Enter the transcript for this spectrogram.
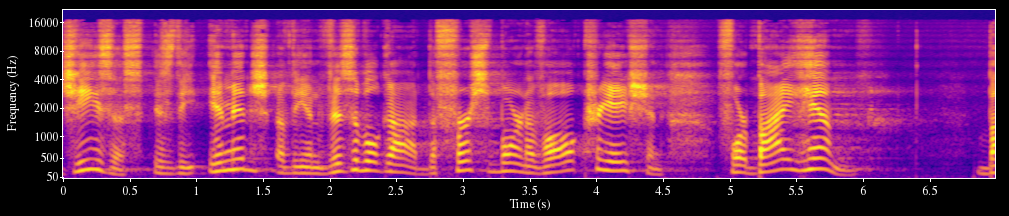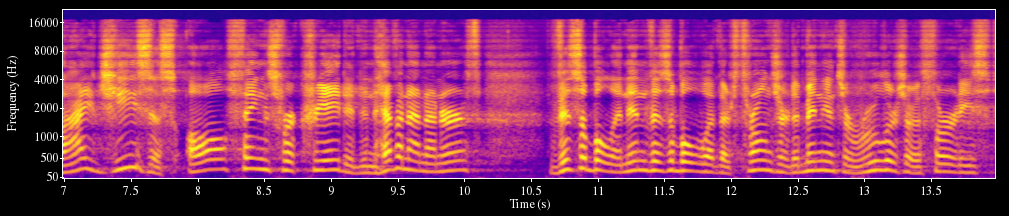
Jesus is the image of the invisible God, the firstborn of all creation. For by him, by Jesus, all things were created in heaven and on earth, visible and invisible, whether thrones or dominions or rulers or authorities.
